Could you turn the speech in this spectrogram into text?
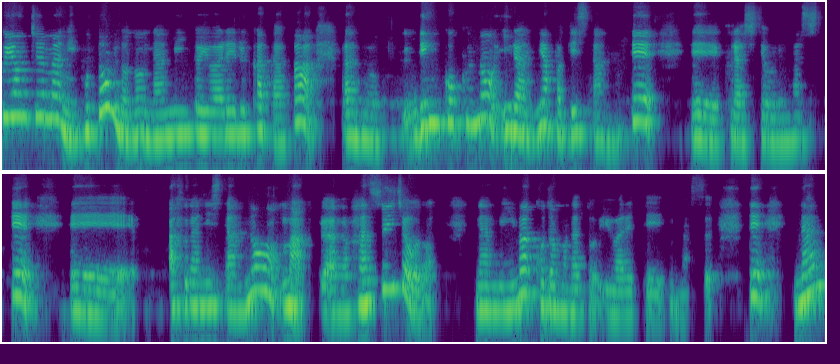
240万人、ほとんどの難民と言われる方があの隣国のイランやパキスタンで、えー暮らしておりまして、えーアフガニスタンの,、まあ、あの半数以上の難民は子供だと言われています。で難民っ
